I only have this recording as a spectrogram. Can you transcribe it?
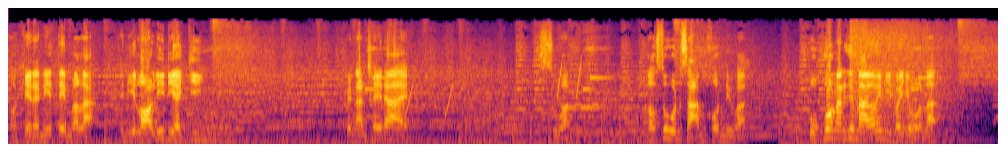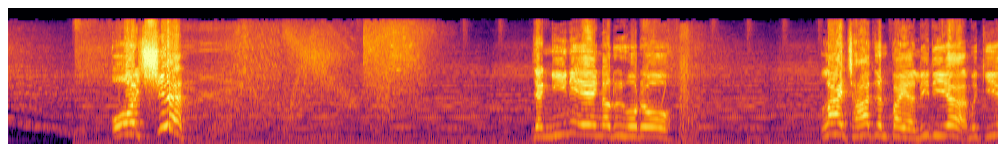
โอเคอันนี้เต็มแล้วล่ะอันนี้รอลิเดียยิง เป็นอันใช้ได้ ส่วนเราสู้กันสามคนดีกว่าปลุกพวกนั้นขึ้นมาก็ไม่มีประโยชน์ละโอ้ยเชิดอย่างนี้นี่เองนะรูโฮโด ไล่ช้าเกินไปอะลิเดียเมื่อกี้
